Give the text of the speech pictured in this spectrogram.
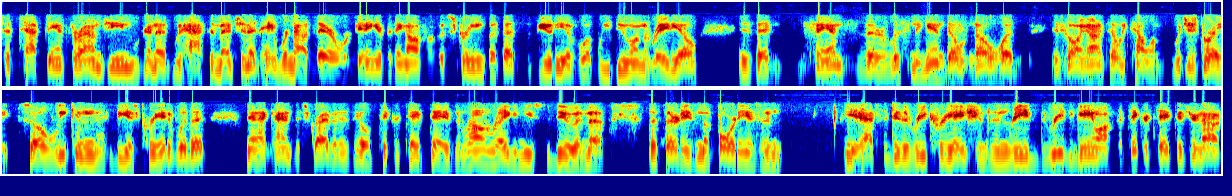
to tap dance around, Gene. We're gonna we have to mention it. Hey, we're not there. We're getting everything off of a screen, but that's the beauty of what we do on the radio is that fans that are listening in don't know what is going on until we tell them, which is great. So we can be as creative with it. And I kind of describe it as the old ticker tape days that Ronald Reagan used to do in the the 30s and the 40s, and you have to do the recreations and read read the game off the ticker tape because you're not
